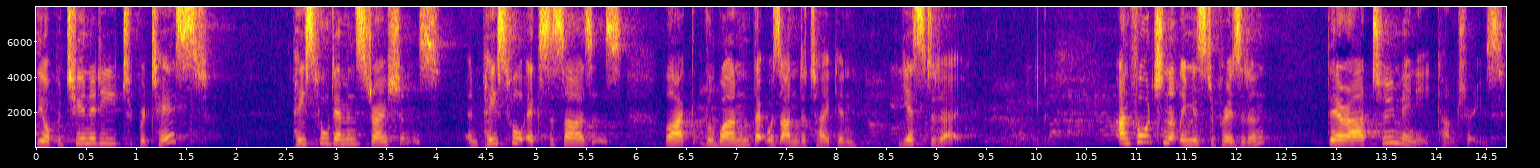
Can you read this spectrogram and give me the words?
the opportunity to protest, peaceful demonstrations and peaceful exercises like the one that was undertaken yesterday. Unfortunately, Mr President, there are too many countries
